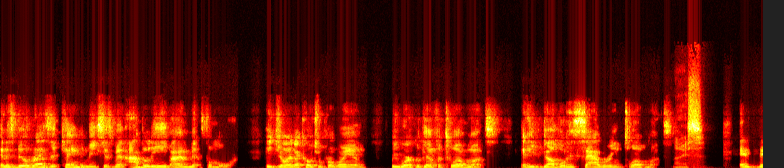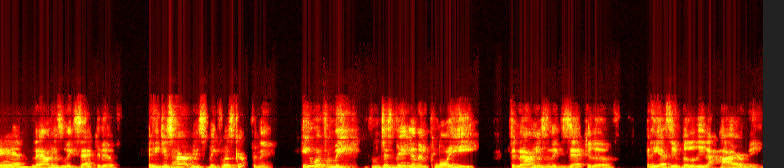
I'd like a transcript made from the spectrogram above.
And this Bill Resnick came to me, he says, Man, I believe I am meant for more. He joined our coaching program. We worked with him for 12 months and he doubled his salary in 12 months. Nice. And then now he's an executive and he just hired me to speak for his company. He went from me from just being an employee to now he's an executive and he has the ability to hire me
